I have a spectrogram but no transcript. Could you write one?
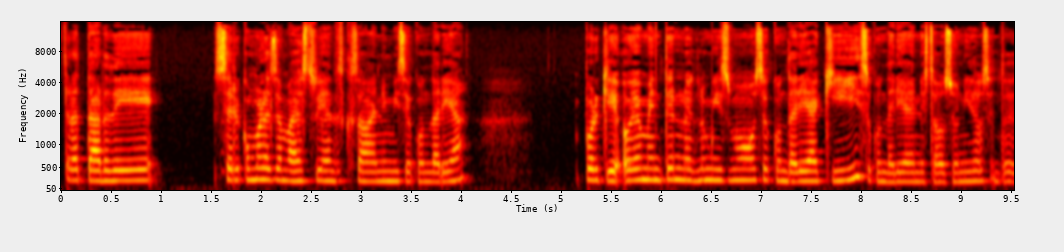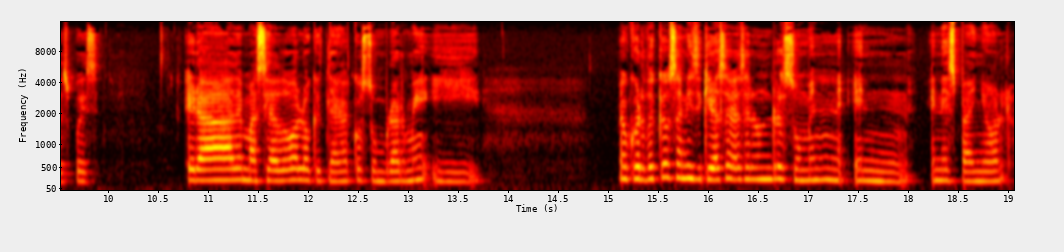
tratar de ser como las demás estudiantes que estaban en mi secundaria, porque obviamente no es lo mismo secundaria aquí, secundaria en Estados Unidos, entonces pues era demasiado a lo que tenía que acostumbrarme y me acuerdo que, o sea, ni siquiera sabía hacer un resumen en, en español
